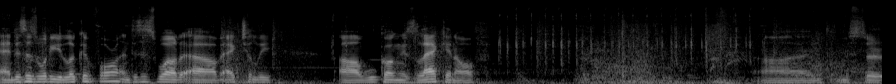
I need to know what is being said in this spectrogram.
And this is what you're looking for. And this is what um, actually uh, Wukong is lacking of. And Mr.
